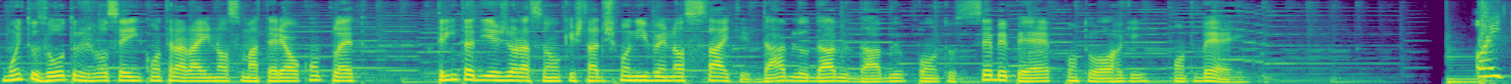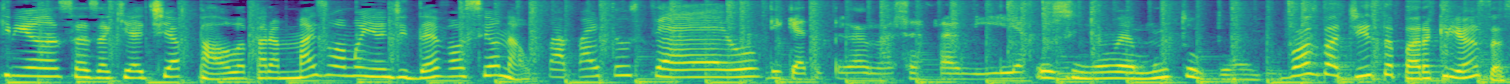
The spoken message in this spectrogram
Muitos outros você encontrará em nosso material completo 30 dias de oração que está disponível em nosso site www.cbpe.org.br. Oi, crianças! Aqui é a tia Paula para mais uma manhã de devocional. Papai do céu, obrigado pela nossa família. O Senhor é muito bom. Voz Batista para crianças.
